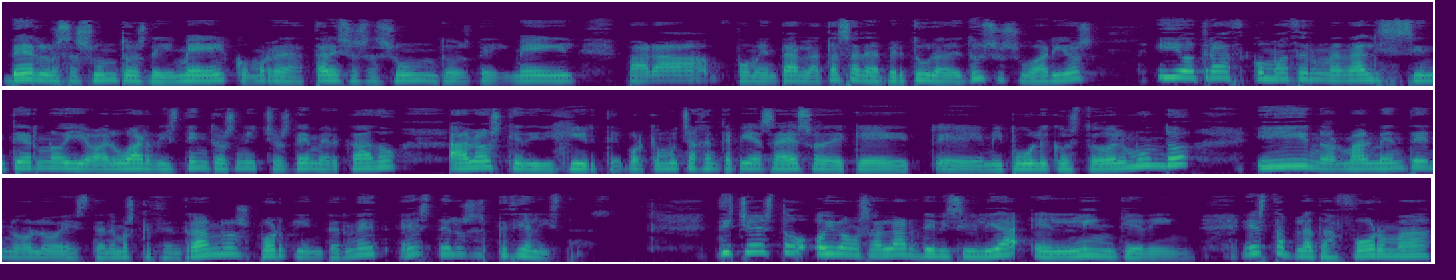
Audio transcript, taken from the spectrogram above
ver los asuntos de email, cómo redactar esos asuntos de email para fomentar la tasa de apertura de tus usuarios y otra cómo hacer un análisis interno y evaluar distintos nichos de mercado a los que dirigirte, porque mucha gente piensa eso de que eh, mi público es todo el mundo y normalmente no lo es. Tenemos que centrarnos porque Internet es de los especialistas. Dicho esto, hoy vamos a hablar de visibilidad en LinkedIn, esta plataforma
